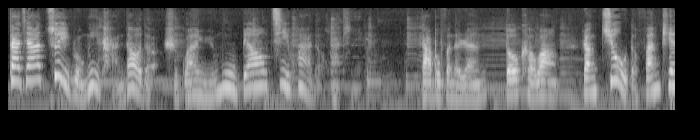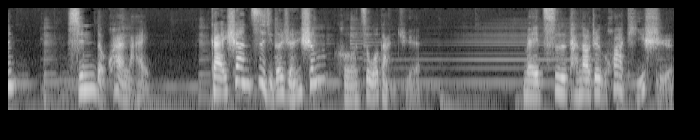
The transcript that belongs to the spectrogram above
大家最容易谈到的是关于目标计划的话题。大部分的人都渴望让旧的翻篇，新的快来，改善自己的人生和自我感觉。每次谈到这个话题时，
